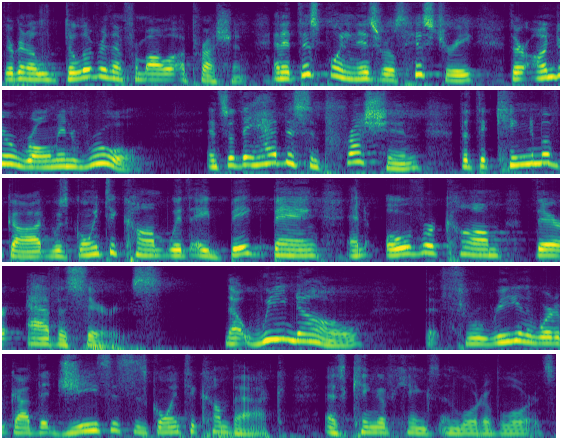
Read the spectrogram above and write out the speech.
they're going to deliver them from all oppression. And at this point in Israel's history, they're under Roman rule. And so they had this impression that the kingdom of God was going to come with a big bang and overcome their adversaries. Now, we know that through reading the Word of God that Jesus is going to come back as King of Kings and Lord of Lords.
